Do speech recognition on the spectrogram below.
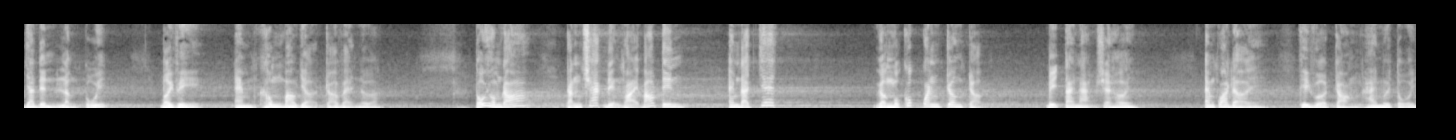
gia đình lần cuối, Bởi vì em không bao giờ trở về nữa. Tối hôm đó Cảnh sát điện thoại báo tin, Em đã chết. Gần một khúc quanh trơn trợt, Bị tai nạn xe hơi. Em qua đời khi vừa tròn 20 tuổi.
